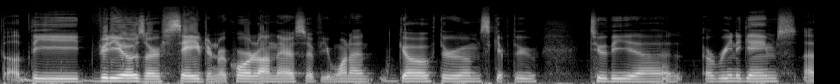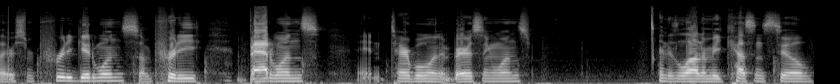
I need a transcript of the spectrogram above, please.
the, the videos are saved and recorded on there, so if you want to go through them, skip through to the uh, arena games, uh, there's some pretty good ones, some pretty bad ones, and terrible and embarrassing ones. And there's a lot of me cussing still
